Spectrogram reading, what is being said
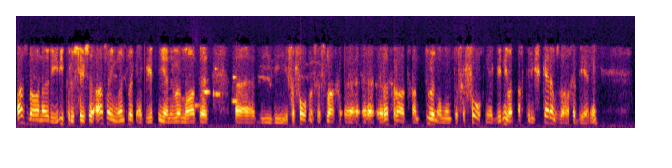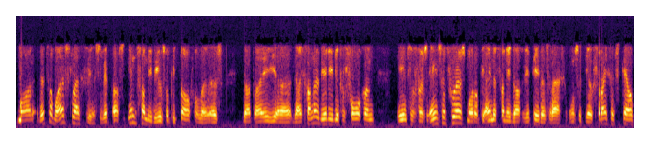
as daar nou die hierdie prosesse as hy moontlik ek weet nie in hoe mate uh die die vervolgingsgeslag uh, uh ruggraat gaan toon om hom te vervolg nie. Ek weet nie wat agter die skerms daar gebeur nie maar dit sal baie sleg wees. Jy weet as een van die deals op die tafel is dat hy uh hy gaan nou deur hierdie vervolging ensovoorts ensovoorts maar op die einde van die dag weet jy dis reg. Ons het jou vrygeskel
